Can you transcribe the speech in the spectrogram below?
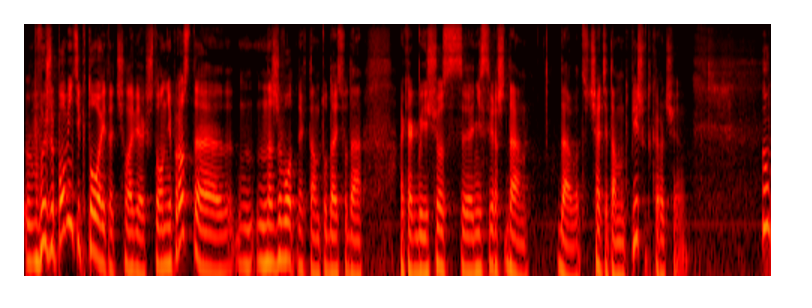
Вы же помните, кто этот человек? Что он не просто на животных там туда-сюда, а как бы еще с несоверш... Да, да, вот в чате там вот пишут, короче. Ну,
